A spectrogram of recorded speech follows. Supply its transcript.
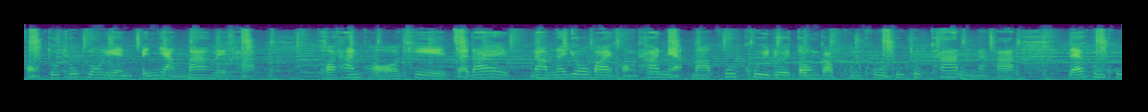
ของทุกๆ โรงเรียนเป็นอย่างมากเลยค่ะ เพราะท่านผอเขตจะได้นำนโยบายของท่านเนี่ยมาพูดคุยโดยตรงกับคุณครูทุกๆท่านนะคะ และคุณครู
